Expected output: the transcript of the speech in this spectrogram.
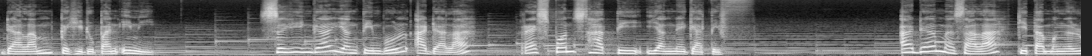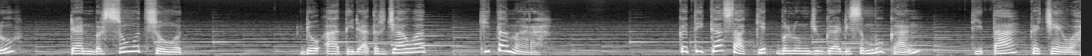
dalam kehidupan ini. Sehingga yang timbul adalah respons hati yang negatif. Ada masalah kita mengeluh dan bersungut-sungut. Doa tidak terjawab, kita marah. Ketika sakit belum juga disembuhkan, kita kecewa.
